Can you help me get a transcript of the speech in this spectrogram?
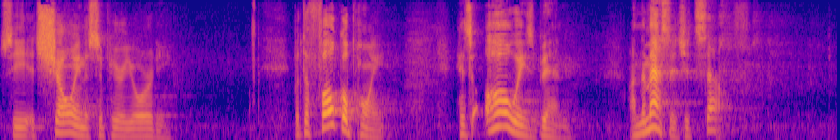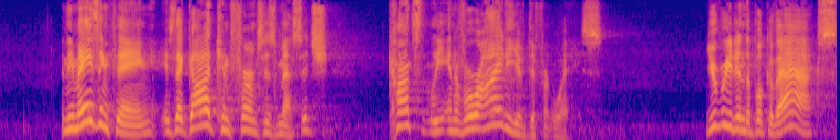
See, it's showing the superiority. But the focal point has always been on the message itself. And the amazing thing is that God confirms his message constantly in a variety of different ways. You read in the book of Acts,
